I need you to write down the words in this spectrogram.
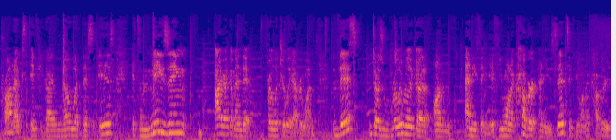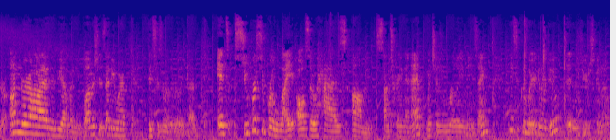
Products. If you guys know what this is, it's amazing. I recommend it for literally everyone. This does really, really good on anything. If you want to cover any zits, if you want to cover your under eyes, if you have any blemishes anywhere, this is really, really good. It's super, super light, also has um, sunscreen in it, which is really amazing. Basically what you're gonna do is you're just gonna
